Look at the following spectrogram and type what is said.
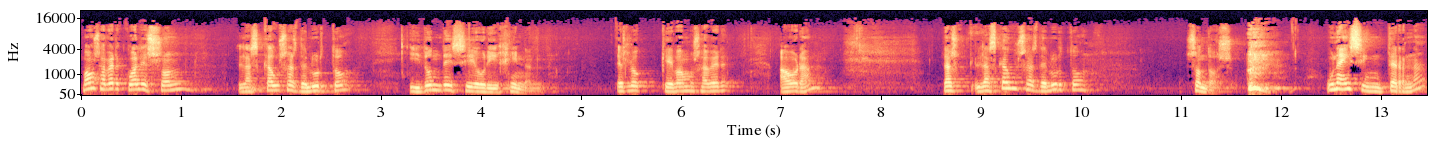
Vamos a ver cuáles son las causas del hurto y dónde se originan. Es lo que vamos a ver ahora. Las, causas del hurto son dos. Una es interna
